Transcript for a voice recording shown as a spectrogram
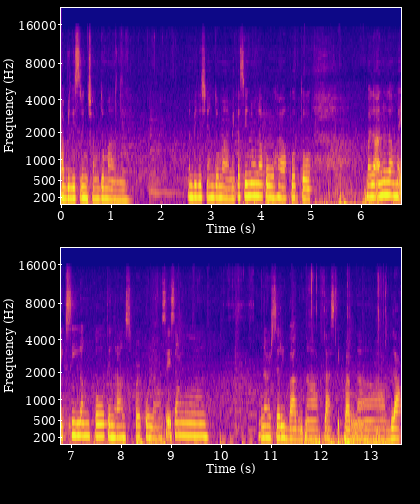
Mabilis rin siyang dumami. Mabilis siyang dumami. Kasi nung nakuha ko to, mala ano lang, maiksi lang to, tinransfer ko lang sa isang nursery bag na plastic bag na black.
